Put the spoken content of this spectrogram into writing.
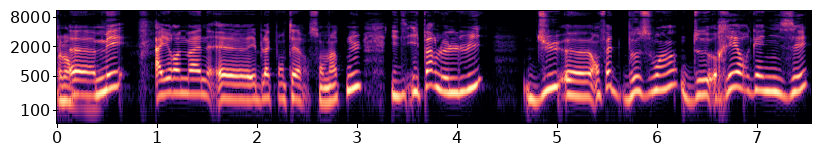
Ah mais Iron Man et Black Panther sont maintenus. Il, il parle, lui, du en fait, besoin de réorganiser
